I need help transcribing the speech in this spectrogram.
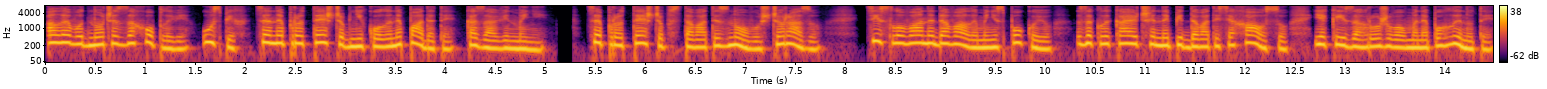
але водночас захопливі. Успіх це не про те, щоб ніколи не падати, казав він мені. Це про те, щоб вставати знову щоразу. Ці слова не давали мені спокою, закликаючи не піддаватися хаосу, який загрожував мене поглинути.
